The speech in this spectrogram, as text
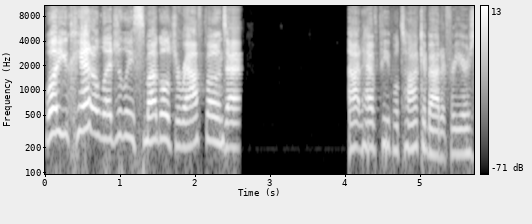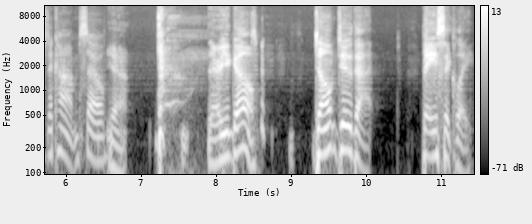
Well, you can't allegedly smuggle giraffe bones out not have people talk about it for years to come. So Yeah. There you go. Don't do that. Basically.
